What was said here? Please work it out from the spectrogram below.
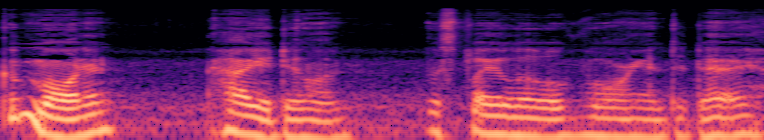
Good morning. How you doing? Let's play a little Avorion today.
